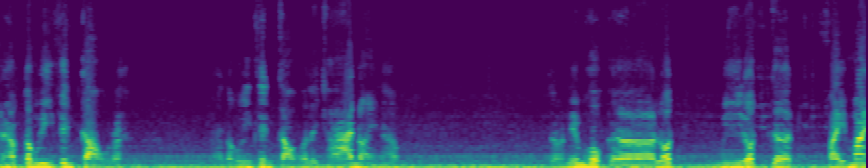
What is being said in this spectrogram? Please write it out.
นะครับ ต้องวิ่งเส้นเก่านะ ต้องวิ่งเส้นเก่าก็เลยช้าหน่อยนะครับถนน M6 รถมีรถเกิดไฟไหม้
